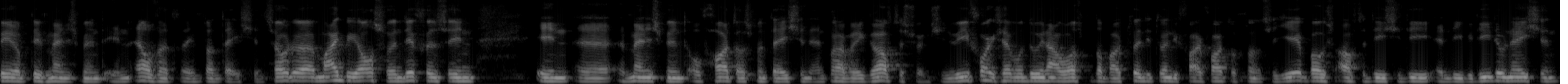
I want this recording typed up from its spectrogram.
perioperative management in LVAD implantation. So there might be also a difference in in uh, management of heart transplantation and primary graft dysfunction. We, for example, do in our hospital about 20, 25 heart transplants a year, both after DCD and DBD donation.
